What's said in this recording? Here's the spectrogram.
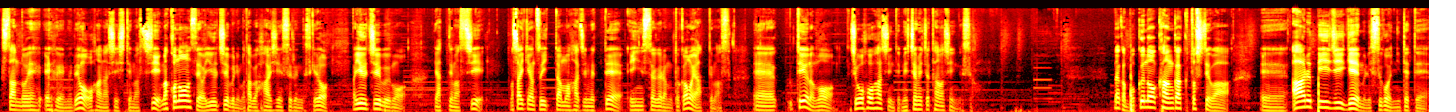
スタンド FM でもお話ししてますし、まあ、この音声は YouTube にも多分配信するんですけど、まあ、YouTube もやってますし、まあ、最近は Twitter も始めて Instagram とかもやってます、えー、っていうのも情報発信ってめちゃめちゃ楽しいんですよ。なんか僕の感覚としては、えー、RPG ゲームにすごい似てて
